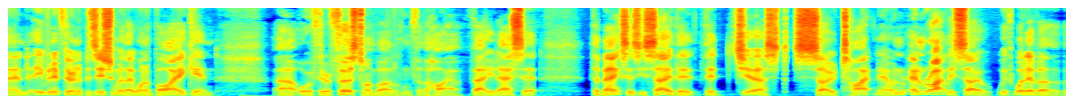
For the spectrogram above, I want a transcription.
And even if they're in a position where they want to buy again, uh, or if they're a first time buyer looking for the higher valued asset, the banks, as you say, they're, they're just so tight now, and, and rightly so, with whatever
